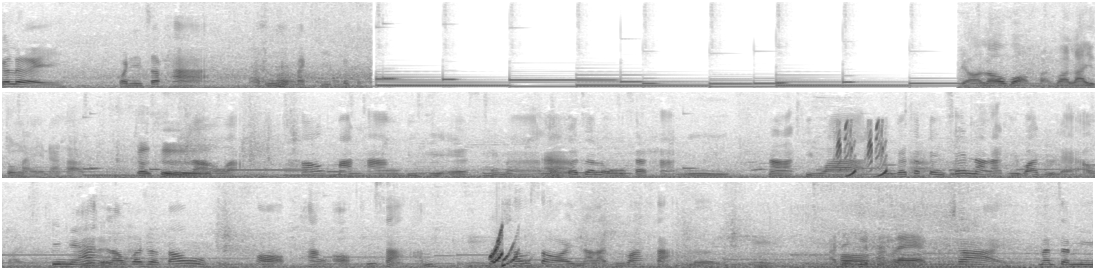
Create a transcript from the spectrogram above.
ก็เลยวันนี้จะพาพี่มากิน เดี๋ยวเราบอกก่อนว่าร้านอยู่ตรงไหนนะครับ ก็คือเราอะเข้ามาทาง BTS ใช่ไหมอ่าแล้วก็จะลงสถานีนาราธิวาสมันก็จะเป็นเส้นนาราธิวาสอยู่แล้ว ทีเนี้ยไม่เดินเราก็จะต้องออกทางออกที่อืม3เข้าซอยนาราธิวาส3เลยอืมอันนี้คือทางแรก ใช่ มันจะมี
